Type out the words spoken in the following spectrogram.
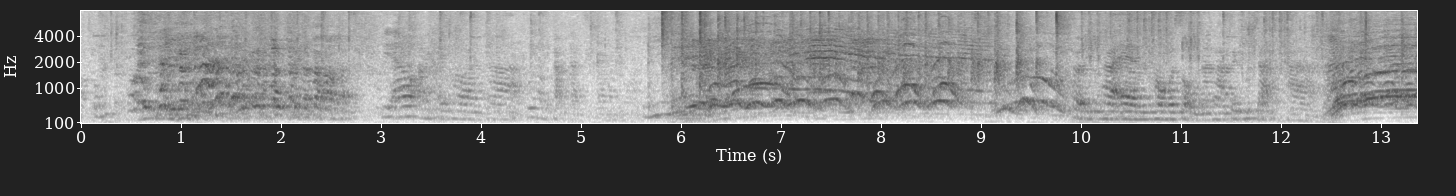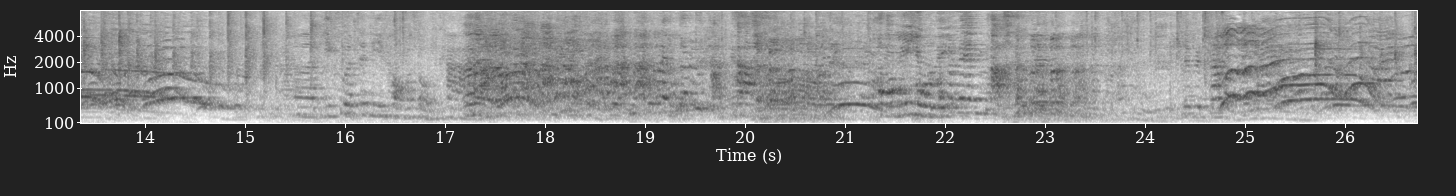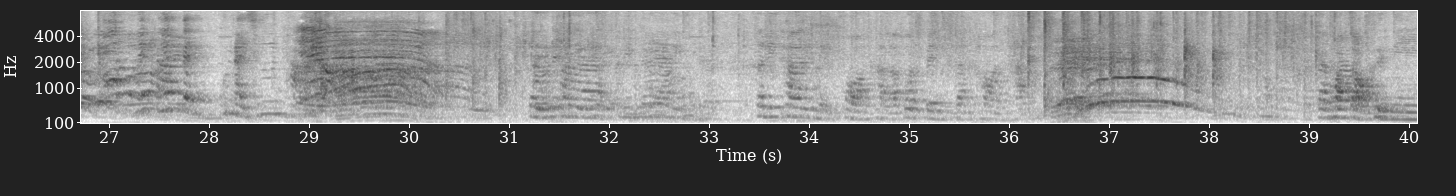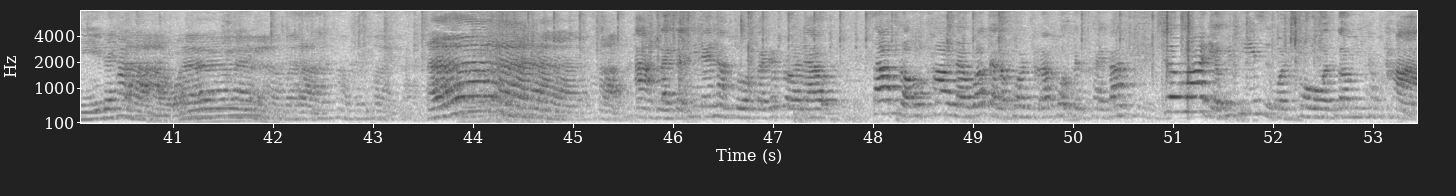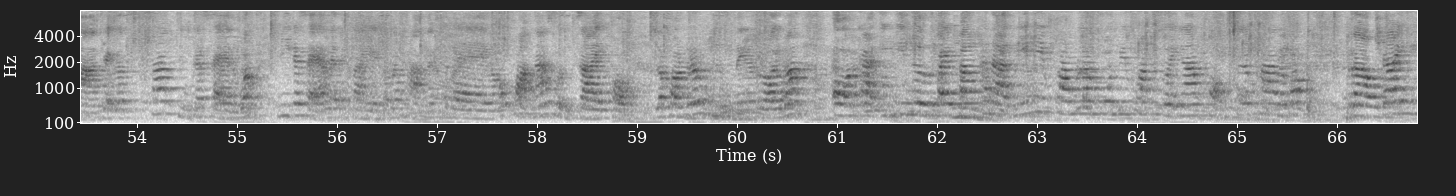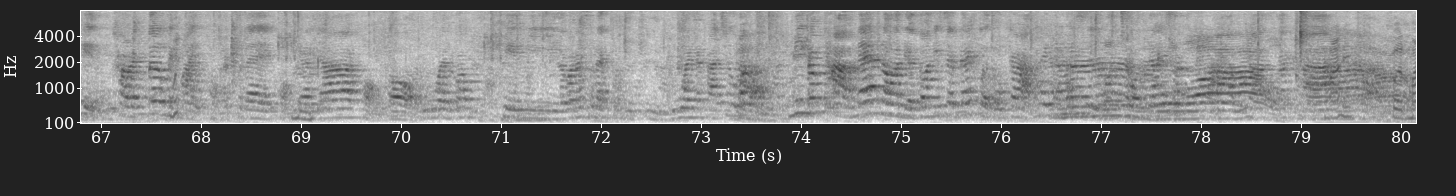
พี่แอลอัมพิพรค่ะ ผู้กำกับการแสดง สวัสดีค่ะแอนทองผสมนะคะ เป็นผู้จัดค่ะกิ๊กสวัจนีทองผสมค่ะ เป็นเพื่อนผู้จัดค่ะ ของมีอยู่ลิเล่นค่ะ เล่นเป็น เล่นเล่นเป็นคุณนายชื่นค่ะ สวัสดีค่ลินสวัสดีค่ะลินเหมยฟองค่ะ แล้วบทเป็นจันทรค่ะการพอเจาะคืนนี้ได้ข่าวว่ามาสร้างความวุ่นวายค่ะ อ่าค่ะ อะหลังจากที่แนะนำตัวไปเรียบร้อยแล้ว ทราบคร่าวๆแล้วว่าแต่ละคนรับบทเป็นใครบ้าง เชื่อว่าเดี๋ยวพี่ๆสื่อมวลชนต้องมีคำถามอยากจะทราบถึงกระแสหรือว่ามีกระแสอะไรต่างๆอยากจะมาถามนักแสดงแล้วก็ความน่าสนใจของละครเรื่องหนึ่งในร้อยว่าออกอากาศอีพีหนึ่งไปปังขนาดนี้มี ความละมุนมีความสวยงามของเสื้อผ้าแล้วก็เราได้เห็นคาแรคเตอร์ใหม่ๆของนักแสดงของยาย่าของต่อด้วยแล้วก็เคมีแล้วก็นักแสดงคนอื่นๆด้วยนะคะ เชื่อว่ามีคำถามแน่นอน เดี๋ยวตอนนี้จะได้เปิดโอกาสให้ผู้สื่อมวลชนได้สักถามกันนะคะ เปิดไหม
